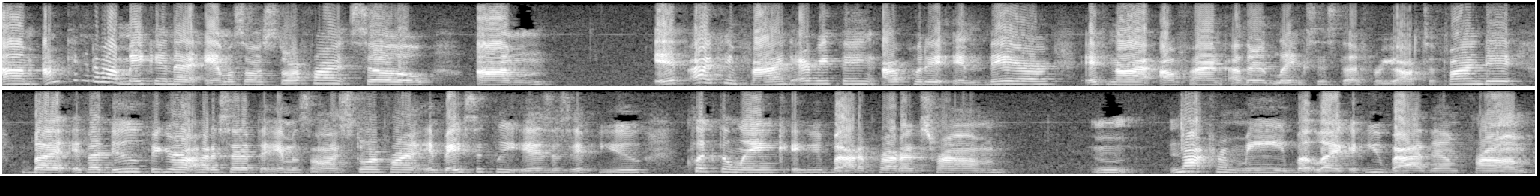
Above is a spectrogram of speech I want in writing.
um, i'm thinking about making an amazon storefront so um, if i can find everything i'll put it in there if not i'll find other links and stuff for y'all to find it but if i do figure out how to set up the amazon storefront it basically is as if you click the link if you buy the products from not from me but like if you buy them from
